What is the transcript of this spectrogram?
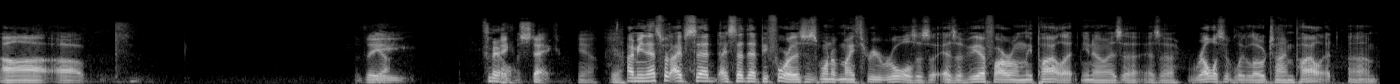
uh, uh, the Yeah. big mistake. Yeah. Yeah. I mean that's what I've said. I said that before. This is one of my three rules as a, as a VFR only pilot. You know, as a as a relatively low time pilot. Um,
